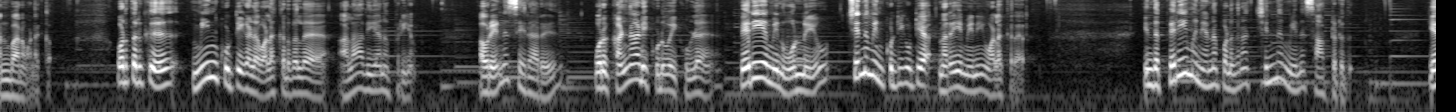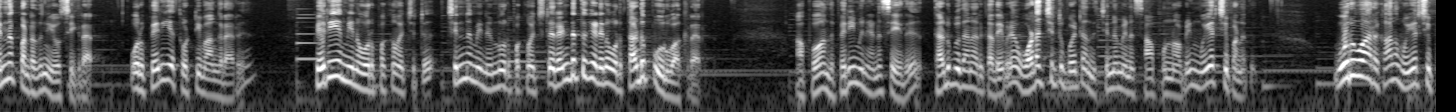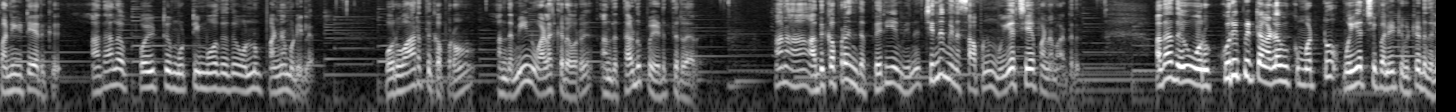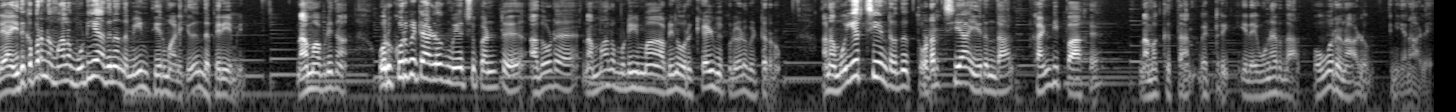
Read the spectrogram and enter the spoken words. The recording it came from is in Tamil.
அன்பான வணக்கம். ஒருத்தருக்கு மீன் குட்டிகளை வளர்க்குறதுல அலாதியான பிரியம். அவர் என்ன செய்கிறாரு ஒரு கண்ணாடி குடுவைக்குள்ளே பெரிய மீன் ஒன்றையும் சின்ன மீன் குட்டி குட்டியாக நிறைய மீனையும் வளர்க்குறாரு. இந்த பெரிய மீன் என்ன பண்ணுதுன்னா சின்ன மீனை சாப்பிட்டுடுது. என்ன பண்ணுறதுன்னு யோசிக்கிறார். ஒரு பெரிய தொட்டி வாங்குறாரு. பெரிய மீனை ஒரு பக்கம் வச்சுட்டு சின்ன மீன் இன்னொரு பக்கம் வச்சுட்டு ரெண்டுத்துக்கும் இடையில ஒரு தடுப்பு உருவாக்குறாரு. அப்போது அந்த பெரிய மீன் என்ன செய்யுது? தடுப்பு தானே இருக்குது அதை விட உடச்சிட்டு போயிட்டு அந்த சின்ன மீனை சாப்பிட்ணும் அப்படின்னு முயற்சி பண்ணுது. ஒரு வார காலம் முயற்சி பண்ணிக்கிட்டே இருக்குது அதால் போயிட்டு முட்டி மோதுது ஒன்றும் பண்ண முடியல. ஒரு வாரத்துக்கு அப்புறம் அந்த மீன் வளர்க்குறவர் அந்த தடுப்பை எடுத்துடுறாரு. ஆனால் அதுக்கப்புறம் இந்த பெரிய மீன் சின்ன மீனை சாப்பிடணும் முயற்சியே பண்ண மாட்டுது அதாவது ஒரு குறிப்பிட்ட அளவுக்கு மட்டும் முயற்சி பண்ணிட்டு விட்டுடுது இல்லையா? இதுக்கப்புறம் நம்மளால் முடியாதுன்னு அந்த மீன் தீர்மானிக்குது இந்த பெரிய மீன். நாம் அப்படி தான் ஒரு குறிப்பிட்ட அளவுக்கு முயற்சி பண்ணிட்டு அதோட நம்மளால் முடியுமா அப்படின்னு ஒரு கேள்விக்குறியோடு விட்டுறோம் ஆனால் முயற்சின்றது தொடர்ச்சியாக இருந்தால் கண்டிப்பாக நமக்குத்தான் வெற்றி. இதை உணர்ந்தால் ஒவ்வொரு நாளும் இனிய நாளே.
